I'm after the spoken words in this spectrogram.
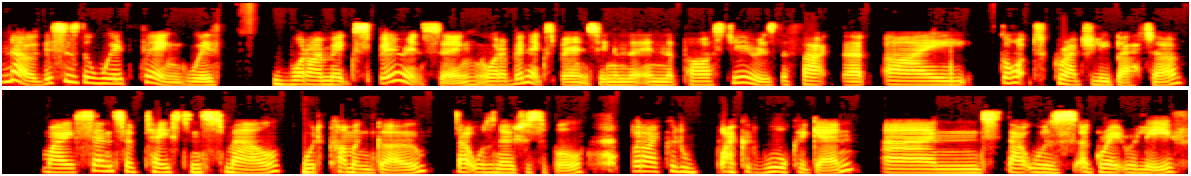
No this is the weird thing with what I'm experiencing, what I've been experiencing in the in the past year is the fact that I got gradually better my sense of taste and smell would come and go. That was noticeable. But i could i could walk again and that was a great relief.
